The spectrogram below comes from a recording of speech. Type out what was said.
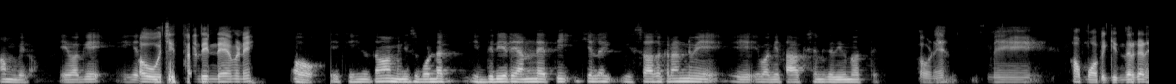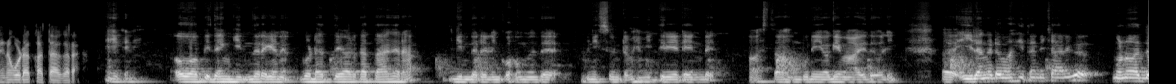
හම්බෙනවා ඒවගේ ඔවු චිත්‍රදින්න ඕ ඒ තම මිනිසු පොඩ්ඩක් ඉදිරියට යන්න ඇති කියල විශ්වාස කරන්න මේ ඒ වගේ තාක්ෂණක දියුණොත්තේ ඕනේ. මේ අම්ම අපි ගින්දරග හෙන ගොඩක් කතා කර. ඒකන. ඕ අපි දැන් ගින්දර ගැන ගොඩත් දේවල් කතා කර. ගින්දරලින් කොහොමද මිනිස්සුන්ට මෙ ඉදිරියට එන්ඩ අවස්ථා හම්බුණේ වගේ ආයුධවලින් ඊළඟට මහිතන චානක මොනවද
